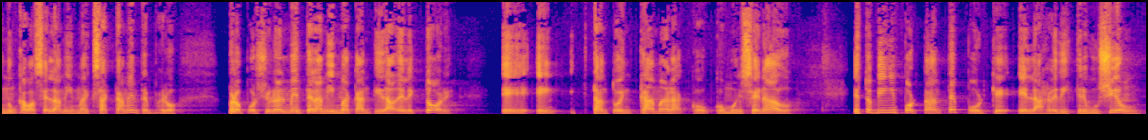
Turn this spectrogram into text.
nunca va a ser la misma exactamente, pero proporcionalmente la misma cantidad de electores, eh, tanto en Cámara como en Senado. Esto es bien importante porque en la redistribución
